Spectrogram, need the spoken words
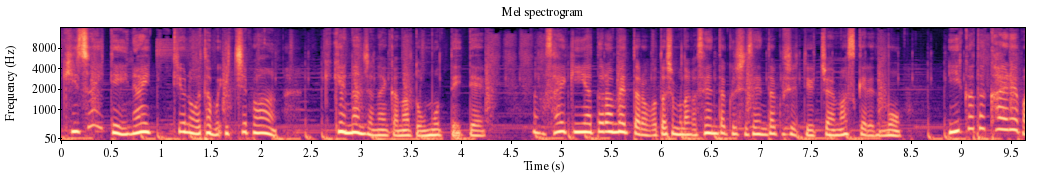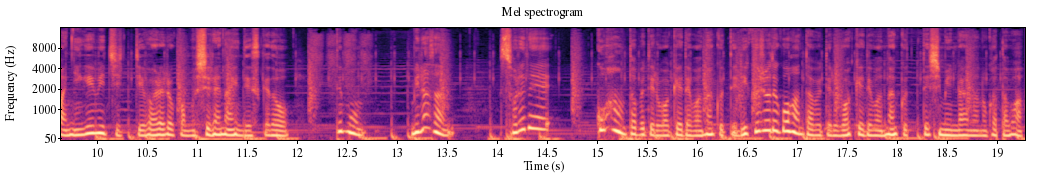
気づいていないっていうのが多分一番危険なんじゃないかなと思っていてなんか最近やたらめったら私もなんか選択肢選択肢って言っちゃいますけれども言い方変えれば逃げ道って言われるかもしれないんですけどでも皆さんそれでご飯を食べてるわけではなくて陸上でご飯食べてるわけではなくって市民ランナーの方は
